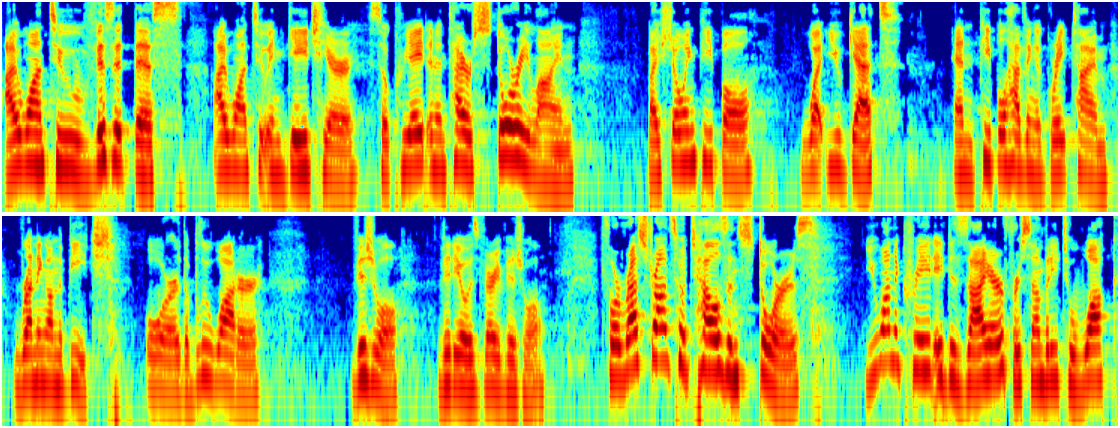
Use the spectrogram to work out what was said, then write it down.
I want to visit this. I want to engage here. So create an entire storyline by showing people what you get and people having a great time running on the beach or the blue water. Visual. Video is very visual. For restaurants, hotels, and stores, you want to create a desire for somebody to walk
